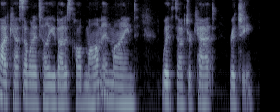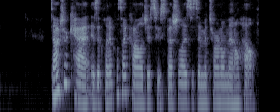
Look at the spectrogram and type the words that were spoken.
podcast I want to tell you about is called Mom and Mind with Dr. Kat Ritchie. Dr. Kat is a clinical psychologist who specializes in maternal mental health.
